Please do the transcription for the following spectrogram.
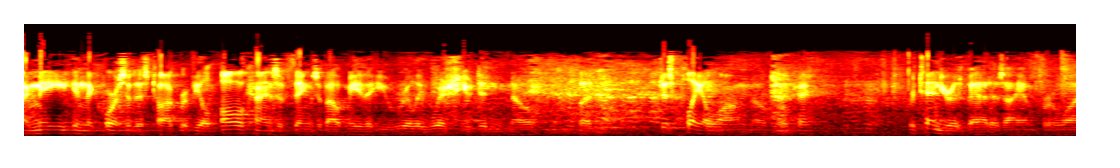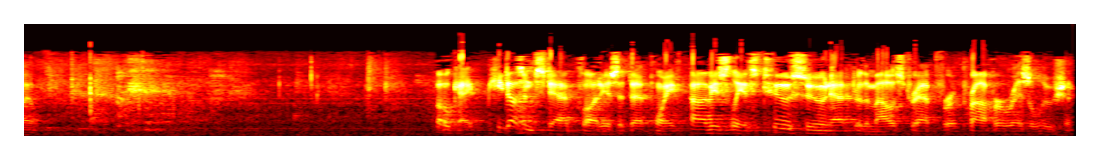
I may, in the course of this talk, reveal all kinds of things about me that you really wish you didn't know. But just play along, though, okay? Pretend you're as bad as I am for a while. Okay, he doesn't stab Claudius at that point. Obviously, it's too soon after the mousetrap for a proper resolution.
